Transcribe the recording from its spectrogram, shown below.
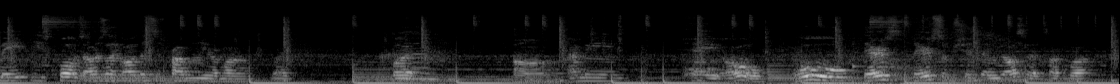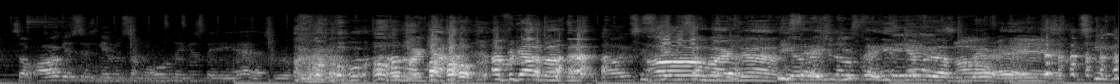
made these quotes. I was like, oh, this is probably her mom. Like, but Oh. I mean, hey, oh, ooh, there's there's some shit that we also got to talk about. So August is giving some old niggas they ass real quick. Oh, oh my god! I forgot about that. August is Oh giving my some god! He The said, original he said he's giving ass. them Oh, bare ass. yeah.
